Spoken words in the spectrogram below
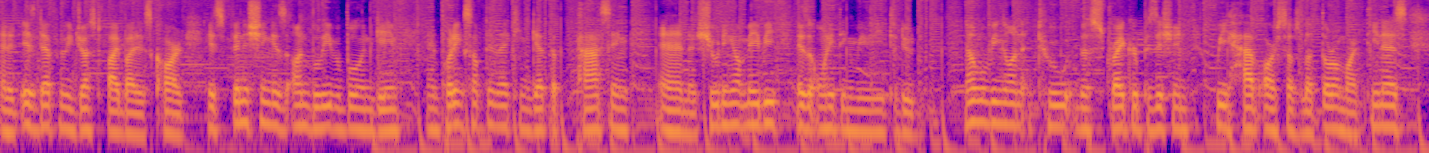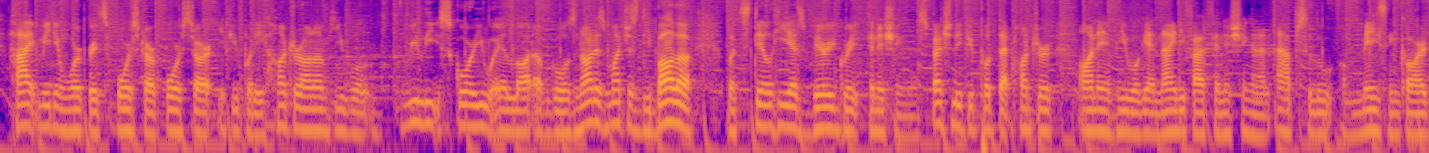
and it is definitely justified by this card. His finishing is unbelievable in game, and putting something that can get the passing and shooting up maybe is the only thing we need to do. Now moving on to the striker position, we have ourselves Lautaro Martinez. High medium work rates, 4 star, 4 star. If you put a hunter on him, he will really score you a lot of goals. Not as much as Dybala, but still he has very great finishing. Especially if you put that hunter on him, he will get 95 finishing and an absolute amazing card.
